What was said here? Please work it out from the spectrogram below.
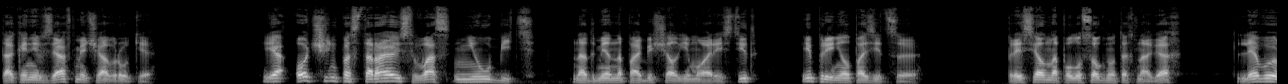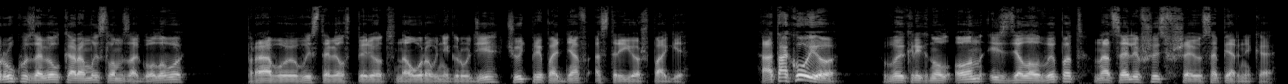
так и не взяв меча в руки. «Я очень постараюсь вас не убить», — надменно пообещал ему Арестит и принял позицию. Присел на полусогнутых ногах, левую руку завел коромыслом за голову, правую выставил вперед на уровне груди, чуть приподняв острие шпаги. «Атакую!» — выкрикнул он и сделал выпад, нацелившись в шею соперника.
